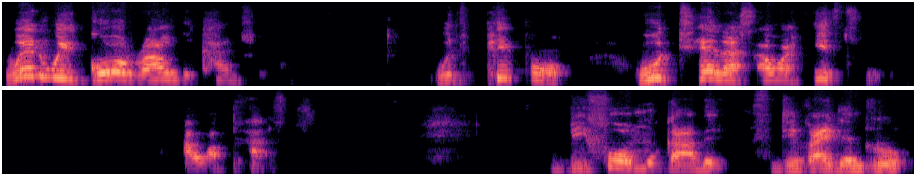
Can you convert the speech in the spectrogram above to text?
When we go around the country with people who tell us our history, our past, before Mugabe divide and rule.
